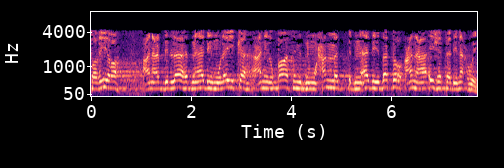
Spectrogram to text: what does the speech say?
صغيرة عن عبد الله بن أبي مليكة عن القاسم بن محمد بن أبي بكر عن عائشة بنحوه.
